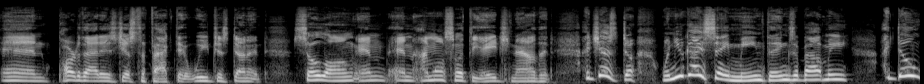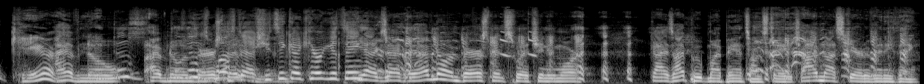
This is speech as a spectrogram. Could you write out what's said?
And part of that is just the fact that we've just done it so long, and and I'm also at the age now that I just don't. When you guys say mean things about me, I don't care. I have no, does- I have no embarrassment. Mustache. You think I care what you think? Yeah, exactly. I have no embarrassment switch anymore. Guys, I poop my pants on stage. I'm not scared of anything.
